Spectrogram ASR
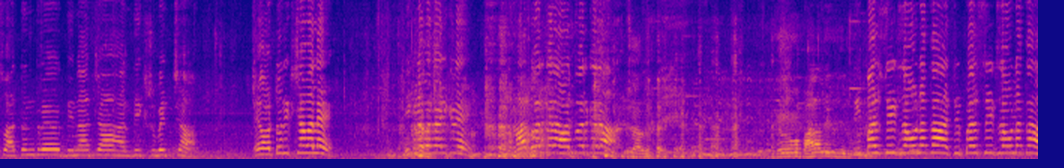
स्वातंत्र्य दिनाच्या हार्दिक शुभेच्छा. ए ऑटो रिक्षावाले इकडे बघा इकडे. हात वर करा हात वर करा. ट्रिपल सीट जाऊ नका ट्रिपल सीट जाऊ नका.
